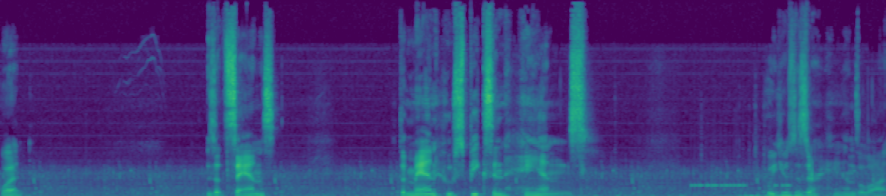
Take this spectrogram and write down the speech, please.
What? Is that Sans? The man who speaks in hands. Who uses their hands a lot?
